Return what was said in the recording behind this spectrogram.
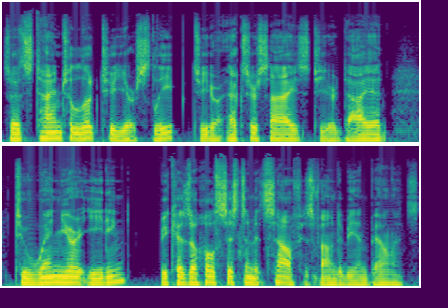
so it's time to look to your sleep to your exercise to your diet to when you're eating because the whole system itself is found to be imbalanced.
